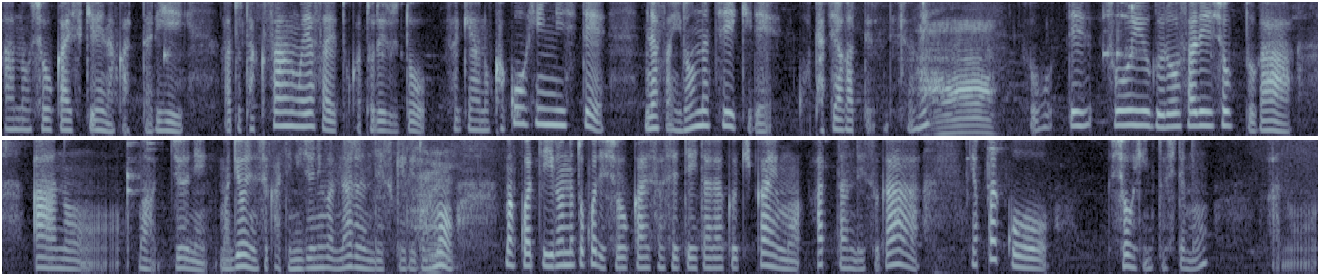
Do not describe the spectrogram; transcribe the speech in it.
あの紹介しきれなかったりあとたくさんお野菜とか取れると最近あの加工品にして皆さんいろんな地域でこう立ち上がってるんですよいね。あそう。でそういうグローサリーショップがあの、まあ、10年、まあ、料理の世界って20年ぐらいになるんですけれども、はいまあ、こうやっていろんなところで紹介させていただく機会もあったんですがやっぱりこう商品としてもあの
